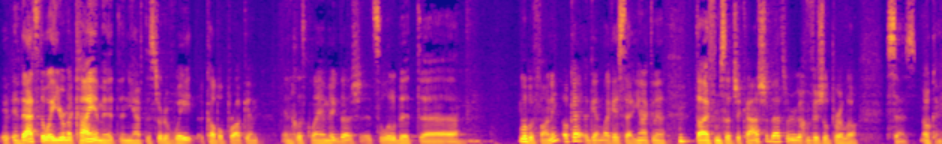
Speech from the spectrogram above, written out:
if, if that's the way you're Makayim it, then you have to sort of wait a couple prakim in Hilchos Klei Migdash, it's a little bit, uh, a little bit funny. Okay, again, like I said, you're not going to die from such a kasha. That's what Rebbe Official Perlow says. Okay.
